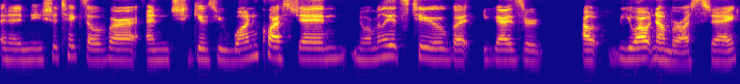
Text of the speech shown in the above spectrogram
and anisha takes over and she gives you one question. Normally it's two but you guys are out you outnumber us today.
